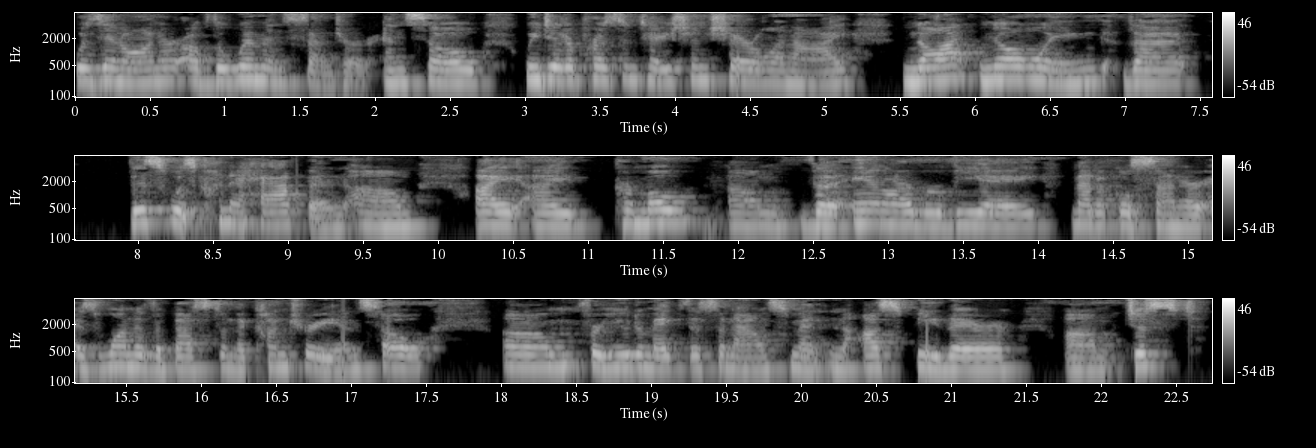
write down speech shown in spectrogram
was in honor of the Women's Center. And so we did a presentation, Cheryl and I, not knowing that this was going to happen. Um, I, I, promote um, the Ann Arbor VA Medical Center as one of the best in the country, and so um, for you to make this announcement and us be there um, just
